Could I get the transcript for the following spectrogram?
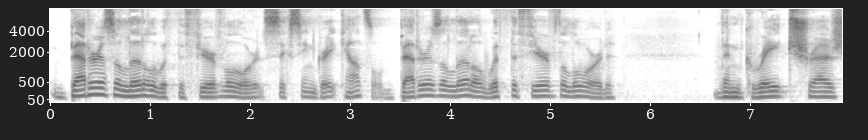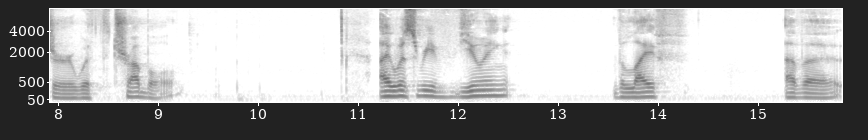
Better is a little with the fear of the Lord, 16 great counsel. Better is a little with the fear of the Lord than great treasure with trouble. I was reviewing the life of a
